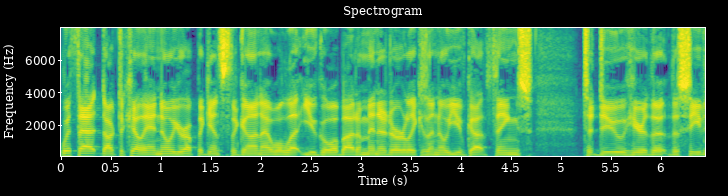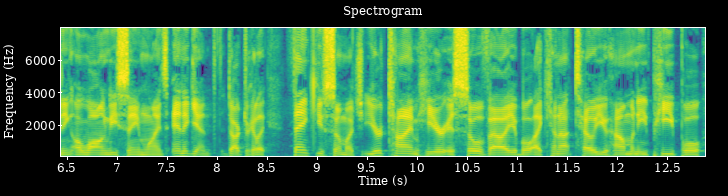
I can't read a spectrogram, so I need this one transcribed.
With that, Dr. Kelly, I know you're up against the gun. I will let you go about a minute early because I know you've got things to do here the, this evening along these same lines. And again, Dr. Kelly, thank you so much. Your time here is so valuable. I cannot tell you how many people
